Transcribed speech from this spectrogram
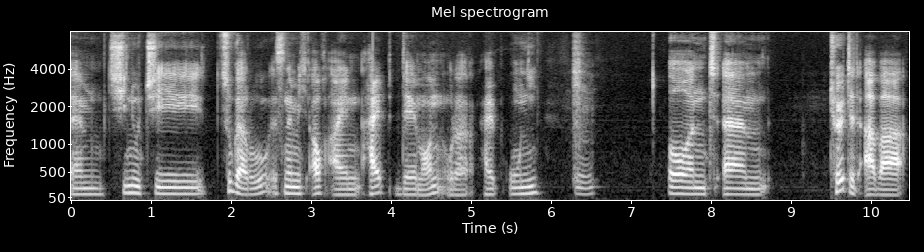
äh, ähm, Chinuchi Tsugaru ist nämlich auch ein Halbdämon oder Halb-Oni. Mhm. Und ähm, tötet aber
